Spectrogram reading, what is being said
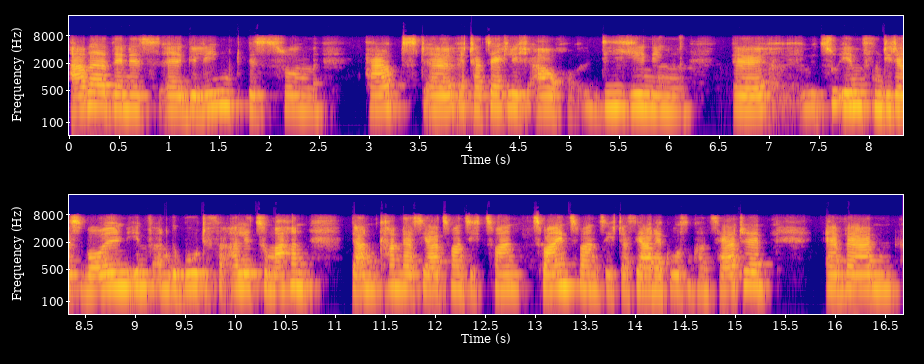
Aber wenn es äh, gelingt, bis zum Herbst äh, tatsächlich auch diejenigen äh, zu impfen, die das wollen, Impfangebote für alle zu machen, dann kann das Jahr 2022 das Jahr der großen Konzerte äh, werden.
